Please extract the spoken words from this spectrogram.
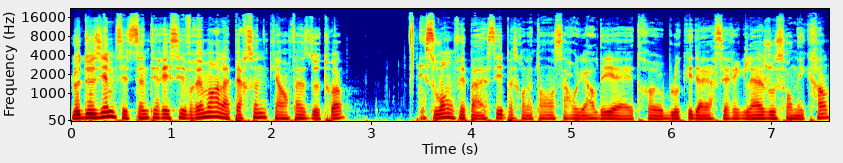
Le deuxième, c'est de s'intéresser vraiment à la personne qui est en face de toi et souvent on fait pas assez parce qu'on a tendance à regarder, à être bloqué derrière ses réglages ou son écran.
